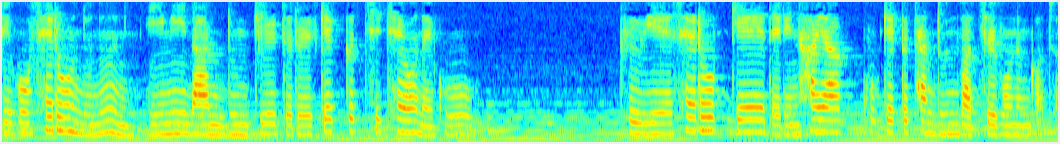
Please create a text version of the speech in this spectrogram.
그리고 새로운 눈은 이미 난 눈길들을 깨끗이 채워내고 그 위에 새롭게 내린 하얗고 깨끗한 눈밭을 보는 거죠.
